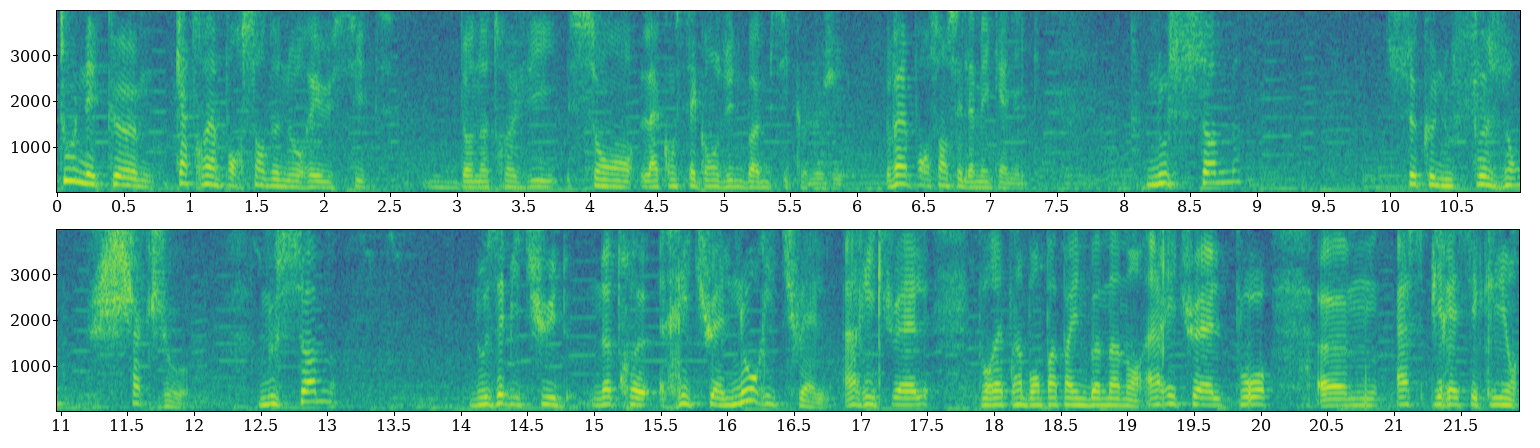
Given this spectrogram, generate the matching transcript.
Tout n'est que 80% de nos réussites dans notre vie sont la conséquence d'une bonne psychologie. 20% c'est de la mécanique. Nous sommes ce que nous faisons chaque jour. Nous sommes nos habitudes, notre rituel, nos rituels. Un rituel pour être un bon papa, une bonne maman. Un rituel pour euh, inspirer ses clients.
